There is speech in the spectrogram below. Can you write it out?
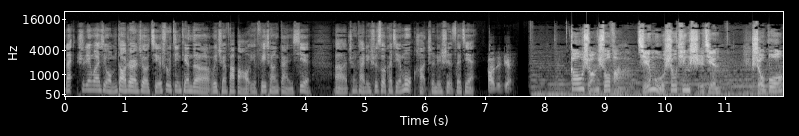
来，时间关系，我们到这儿就结束今天的维权法宝，也非常感谢啊、陈凯律师做客节目。好，陈律师再见。好，再见。高爽说法节目收听时间：首播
